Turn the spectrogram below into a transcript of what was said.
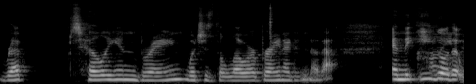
reptilian brain, which is the lower brain. I didn't know that. And the ego that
